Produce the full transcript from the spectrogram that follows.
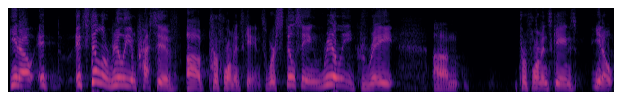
you know, it, it's still a really impressive uh, performance gains. We're still seeing really great um, performance gains, you know,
